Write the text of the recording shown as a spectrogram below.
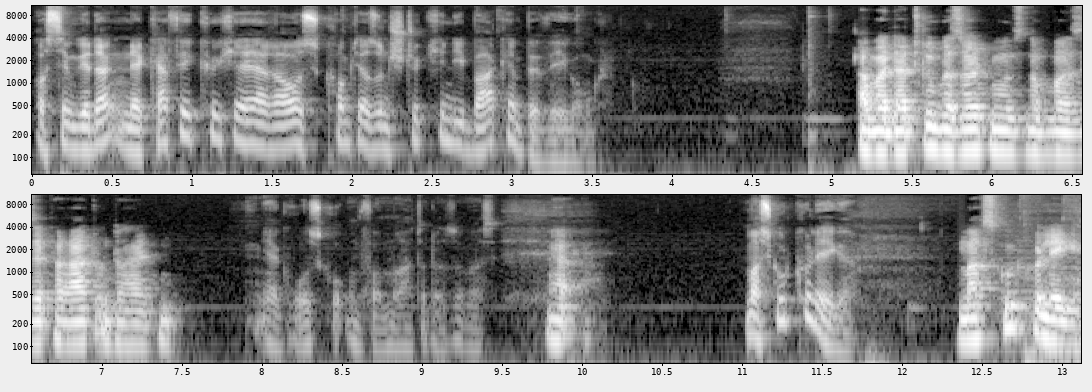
aus dem Gedanken der Kaffeeküche heraus kommt ja so ein Stückchen die Barcamp-Bewegung. Aber darüber sollten wir uns nochmal separat unterhalten. Ja, Großgruppenformat oder sowas. Ja. Mach's gut, Kollege. Mach's gut, Kollege.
